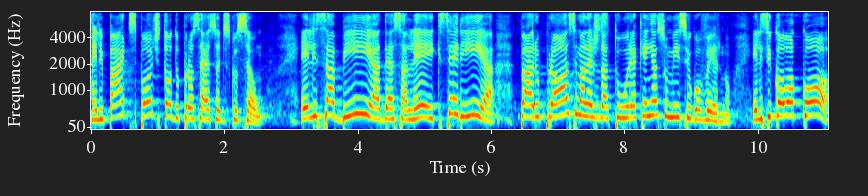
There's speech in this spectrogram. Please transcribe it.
Ele participou de todo o processo, a discussão. Ele sabia dessa lei que seria para a próxima legislatura quem assumisse o governo. Ele se colocou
